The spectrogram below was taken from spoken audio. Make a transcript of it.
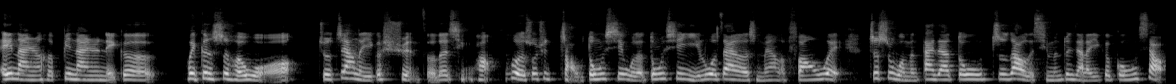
？A 男人和 B 男人哪个会更适合我？就这样的一个选择的情况，或者说去找东西，我的东西遗落在了什么样的方位？这是我们大家都知道的奇门遁甲的一个功效。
